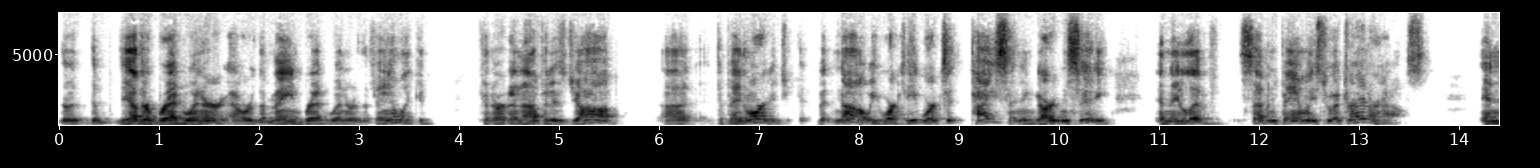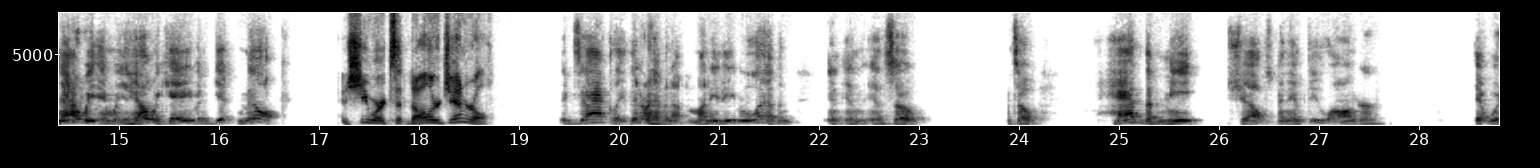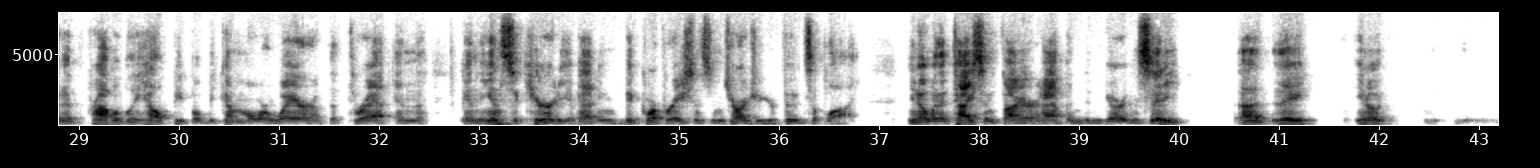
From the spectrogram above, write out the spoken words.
the the, the other breadwinner or the main breadwinner of the family could could earn enough at his job uh, to pay the mortgage but no he works he works at tyson in garden city and they live seven families to a trailer house. And now we and we hell we can't even get milk. And she works at Dollar General. Exactly. They don't have enough money to even live. And and and, and so and so had the meat shelves been empty longer, it would have probably helped people become more aware of the threat and the and the insecurity of having big corporations in charge of your food supply. You know, when the Tyson fire happened in Garden City, uh, they, you know,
